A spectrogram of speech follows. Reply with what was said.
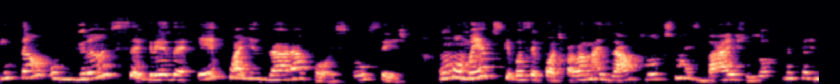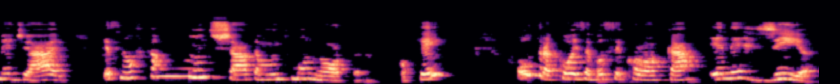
Então, o grande segredo é equalizar a voz, ou seja, um momentos que você pode falar mais alto, outros mais baixos, outros intermediários, porque senão fica muito chata, muito monótona, ok? Outra coisa é você colocar energia,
